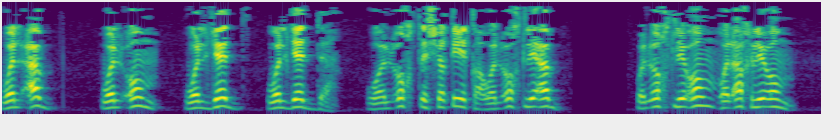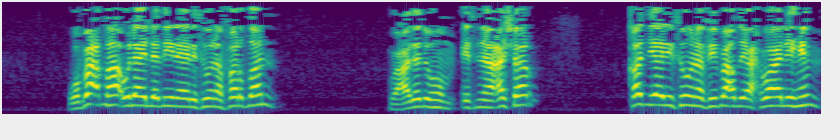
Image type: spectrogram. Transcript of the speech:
والأب والأم والجد والجدة والأخت الشقيقة والأخت لأب والأخت لأم والأخ لأم وبعض هؤلاء الذين يرثون فرضا وعددهم اثنا عشر قد يرثون في بعض أحوالهم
